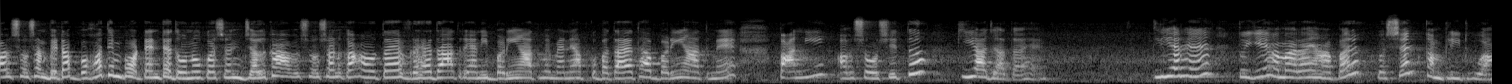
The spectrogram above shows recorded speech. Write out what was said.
अवशोषण बेटा बहुत इंपॉर्टेंट है दोनों क्वेश्चन जल का अवशोषण कहाँ होता है? वृहदांत्र यानी बड़ी आंत में, मैंने आपको बताया था, बड़ी आंत में पानी अवशोषित किया जाता है। क्लियर है? तो ये हमारा यहाँ पर क्वेश्चन कंप्लीट हुआ।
